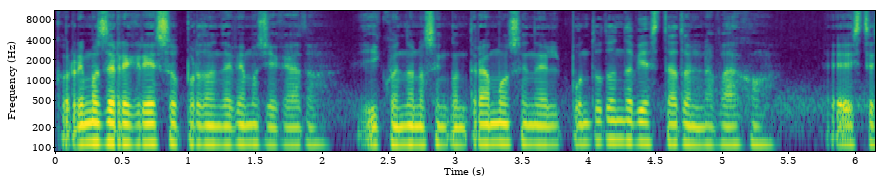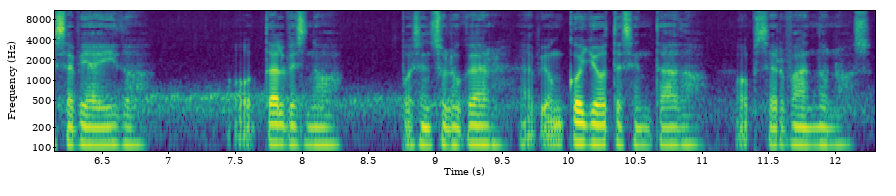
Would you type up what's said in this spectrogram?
Corrimos de regreso por donde habíamos llegado, y cuando nos encontramos en el punto donde había estado el navajo, este se había ido. O tal vez no, pues en su lugar había un coyote sentado, observándonos.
